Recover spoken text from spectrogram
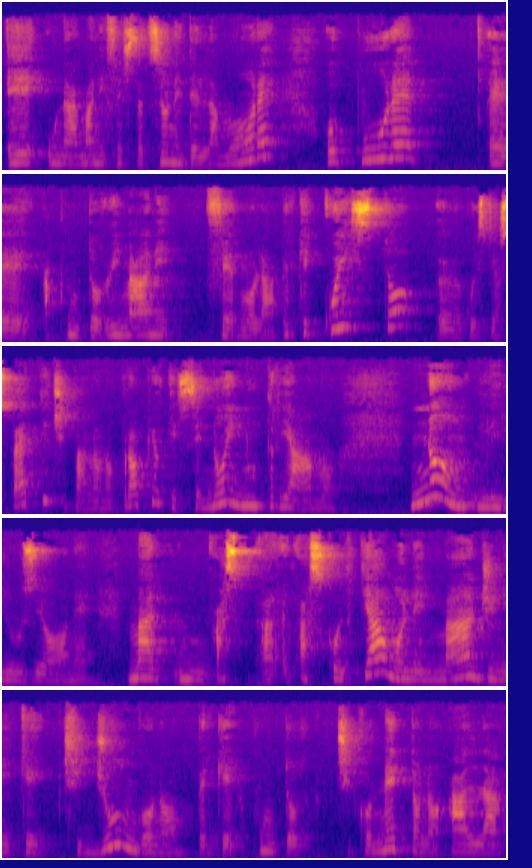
e una manifestazione dell'amore, oppure eh, appunto rimani fermo là, perché questo eh, questi aspetti ci parlano proprio che se noi nutriamo non l'illusione, ma mh, mm, as- ascoltiamo le immagini che ci giungono, perché appunto ci connettono alla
